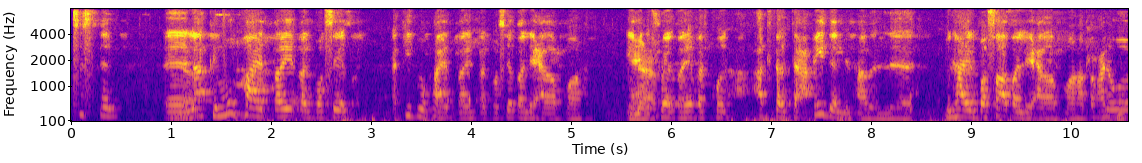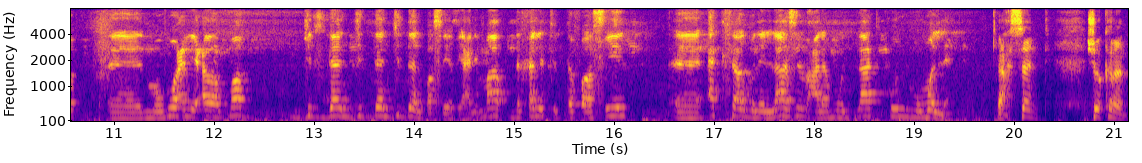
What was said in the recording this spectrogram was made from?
system نعم. لكن مو بهاي الطريقة البسيطة أكيد مو بهاي الطريقة البسيطة اللي عرضناها يعني نعم. شوي طريقه تكون أكثر تعقيدا من هذا من هاي البساطة اللي عرضناها طبعا هو آه، الموضوع اللي عرضناه جدا جدا جدا بسيط. يعني ما دخلت التفاصيل آه، أكثر من اللازم على مود لا تكون مملة. أحسنت. شكرا.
